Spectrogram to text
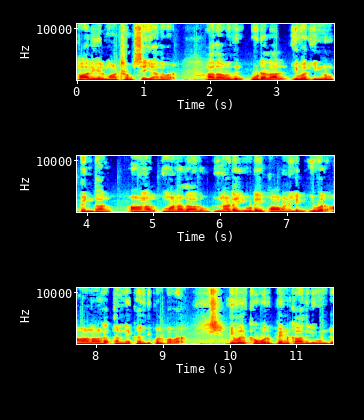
பாலியல் மாற்றம் செய்யாதவர். அதாவது உடலால் இவர் இன்னும் பெண்தான் ஆனால் மனதாலும் நடை உடை பாவனையில் இவர் ஆணாக தன்னை கருதி கொள்பவர் இவருக்கு ஒரு பெண் காதலி உண்டு.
